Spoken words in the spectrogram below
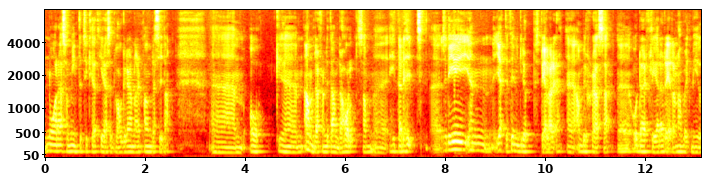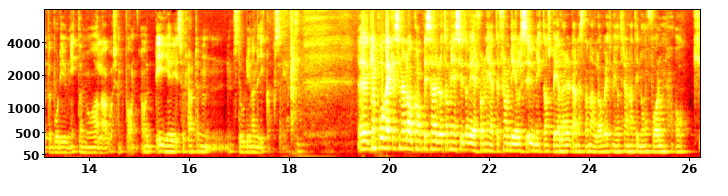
några som inte tyckte att gräset var grönare på andra sidan. Ehm, och ehm, andra från lite andra håll som eh, hittade hit. Eh, så det är en jättefin grupp spelare, eh, ambitiösa och där flera redan har varit med uppe både i U19 och A-lag och känt på. Och det ger såklart en stor dynamik också i att kan påverka sina lagkompisar och ta med sig av erfarenheter från dels U19-spelare där nästan alla har varit med och tränat i någon form och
